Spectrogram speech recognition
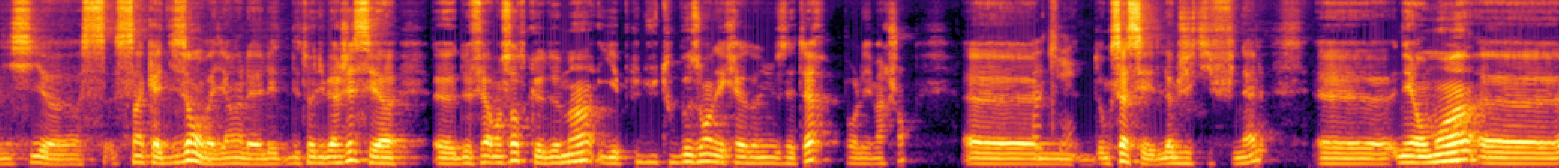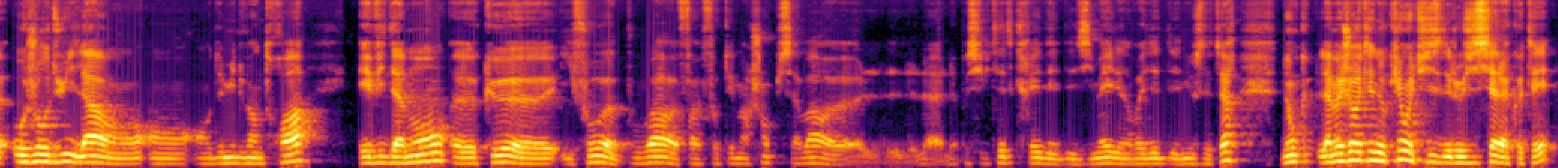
d'ici 5 à 10 ans, on va dire, hein, l'étoile du berger, c'est de faire en sorte que demain, il n'y ait plus du tout besoin d'écrire dans newsletter pour les marchands. Donc ça, c'est l'objectif final. néanmoins, aujourd'hui, là, en, en 2023, évidemment euh, qu'il euh, faut euh, pouvoir, enfin, faut que les marchands puissent avoir la, possibilité de créer des, emails et d'envoyer des newsletters. Donc, la majorité de nos clients utilisent des logiciels à côté.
